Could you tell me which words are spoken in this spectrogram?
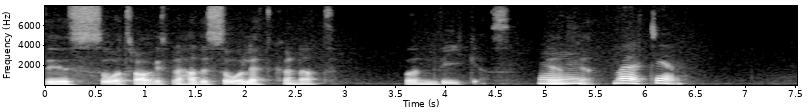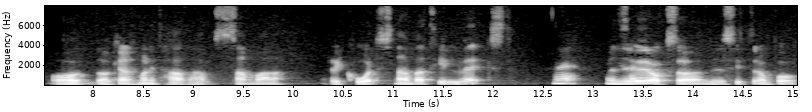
det är så tragiskt för det hade så lätt kunnat undvikas. Mm. Egentligen. Verkligen. Och då kanske man inte hade haft samma rekordsnabba tillväxt. Nej, Men nu är också, nu sitter de på,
